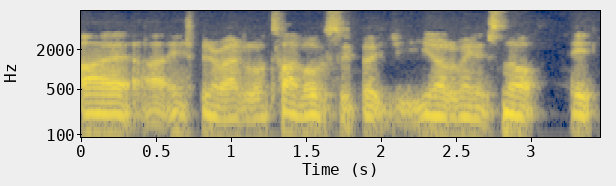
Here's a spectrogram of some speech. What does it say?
I, I, it's been around a long time, obviously, but you know what I mean. It's not. It,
